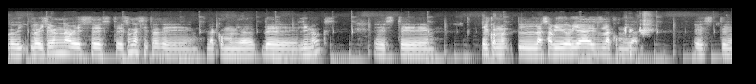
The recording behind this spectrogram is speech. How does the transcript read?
Lo, di- lo dijeron una vez, este, es una cita de la comunidad de Linux. Este. El, la sabiduría es la comunidad. Este.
